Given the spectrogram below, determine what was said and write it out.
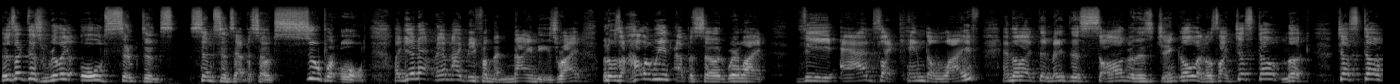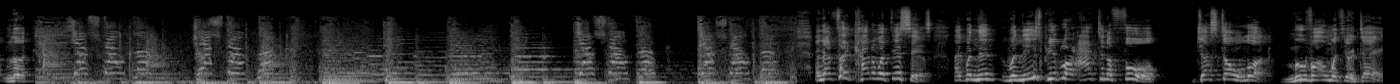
There's like this really old Simpsons Simpsons episode, super old. Like it, it might be from the 90s, right? But it was a Halloween episode where like the ads like came to life and then like they made this song or this jingle and it was like, just don't look, just don't look. Just don't look, just don't look. Just don't look, just don't look. And that's like kind of what this is. Like when, the, when these people are acting a fool, just don't look, move on with your day.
